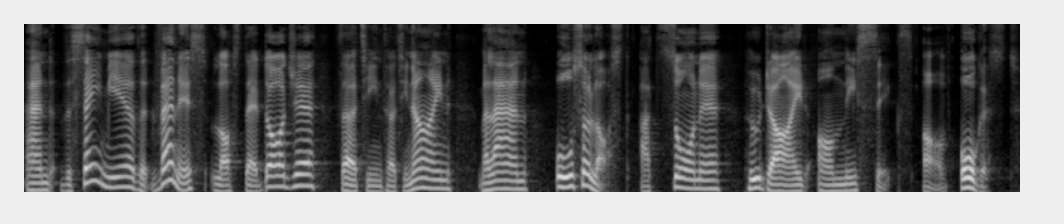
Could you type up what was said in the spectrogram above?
and the same year that Venice lost their Doge, 1339, Milan also lost Azzone, who died on the 6th of August.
